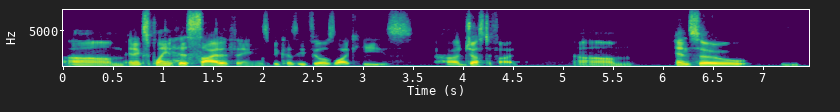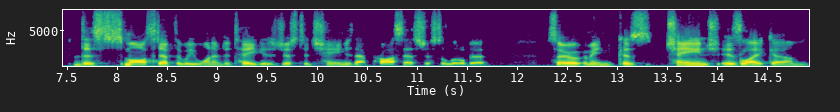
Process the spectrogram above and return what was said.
um, and explain his side of things because he feels like he's uh, justified. Um, and so, the small step that we want him to take is just to change that process just a little bit. So, I mean, because change is like um,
